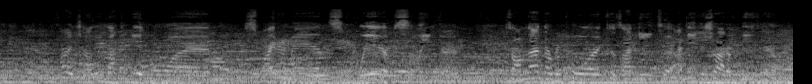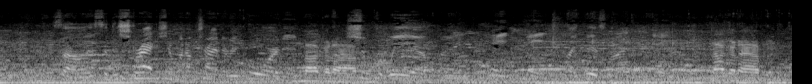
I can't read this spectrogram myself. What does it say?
Alright y'all, we about to get on Spider-Man's web slinger. So I'm not gonna record because I need to I need to try to beat him. So it's a distraction when I'm trying to record and Not gonna happen. shoot the web. Like, hey, hey, like this, right? Not gonna happen.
